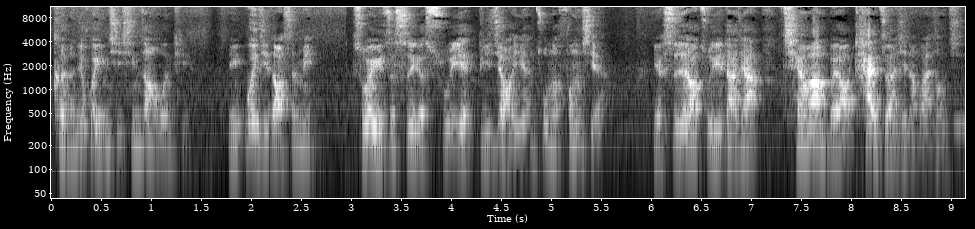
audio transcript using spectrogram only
可能就会引起心脏问题，危危及到生命。所以这是一个输液比较严重的风险，也是要注意大家千万不要太专心的玩手机，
